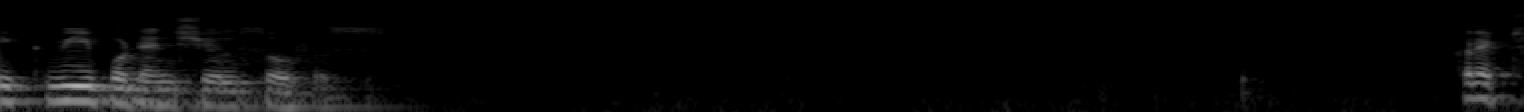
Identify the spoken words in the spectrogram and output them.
equipotential surface. Correct.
